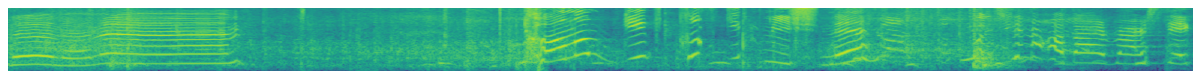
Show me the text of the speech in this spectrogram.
Ne ne ne. Kanım git kız gitmiş. Ne? Polise mi haber versek?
